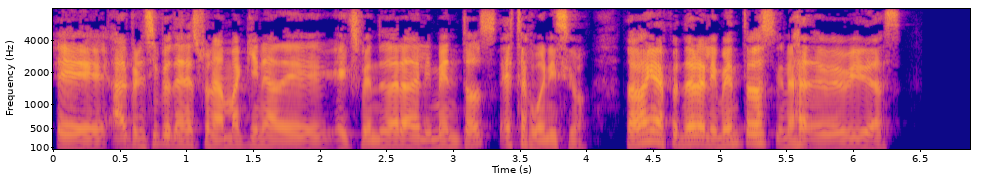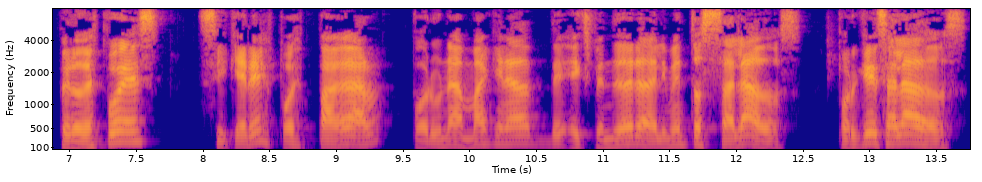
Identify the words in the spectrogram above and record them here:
Eh, al principio tenés una máquina de expendedora de alimentos. Esta es buenísimo. La máquina de expendedora de alimentos y una de bebidas. Pero después, si querés, podés pagar por una máquina de expendedora de alimentos salados. ¿Por qué salados?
